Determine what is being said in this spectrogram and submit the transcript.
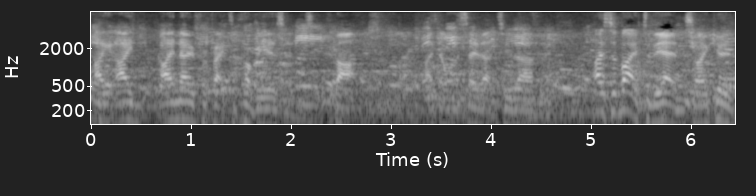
I, I, I know for a fact it probably isn't, but I don't want to say that too loudly. I survived to the end, so I could.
